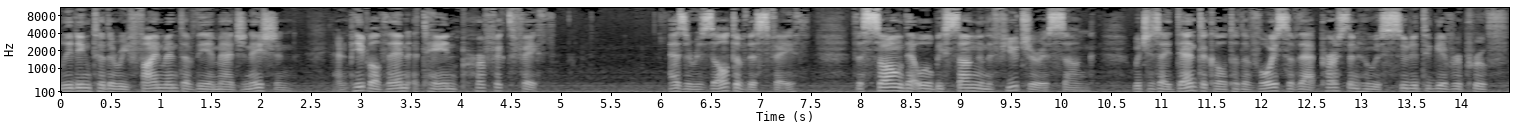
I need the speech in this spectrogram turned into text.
leading to the refinement of the imagination, and people then attain perfect faith. As a result of this faith, the song that will be sung in the future is sung, which is identical to the voice of that person who is suited to give reproof.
